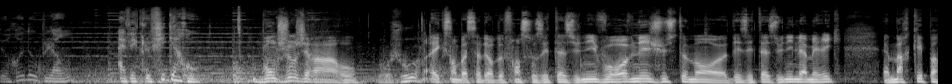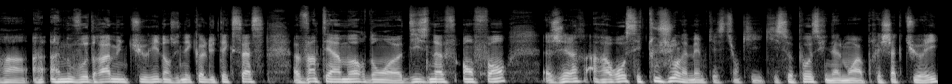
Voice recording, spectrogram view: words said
de Renaud Blanc avec le Figaro. Bonjour Gérard Haro. Bonjour. Ex-ambassadeur de France aux États-Unis. Vous revenez justement euh, des États-Unis. L'Amérique est marquée par un, un, nouveau drame, une tuerie dans une école du Texas. 21 morts, dont 19 euh, enfants. Gérard Haro, c'est toujours la même question qui, qui se pose finalement après chaque tuerie.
